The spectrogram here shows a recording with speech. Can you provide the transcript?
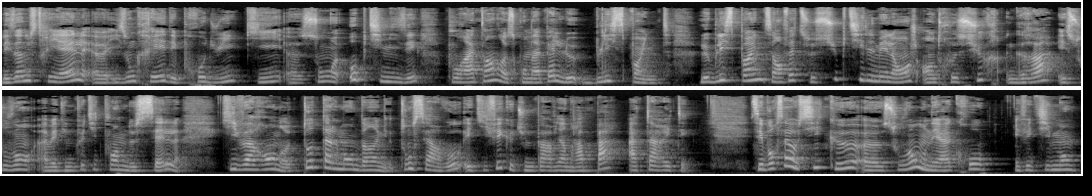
Les industriels, euh, ils ont créé des produits qui euh, sont optimisés pour atteindre ce qu'on appelle le bliss point. Le bliss point, c'est en fait ce subtil mélange entre sucre, gras et souvent avec une petite pointe de sel qui va rendre totalement dingue ton cerveau et qui fait que tu ne parviendras pas à t'arrêter. C'est pour ça aussi que euh, souvent on est accro effectivement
